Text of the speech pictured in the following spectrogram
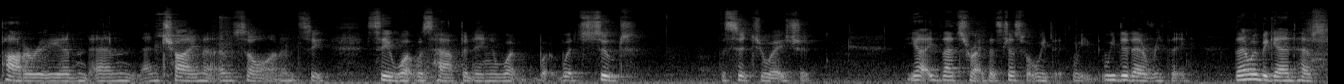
pottery and, and, and china and so on and see, see what was happening and what, what would suit the situation. Yeah, that's right. That's just what we did. We, we did everything. Then we began to have,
